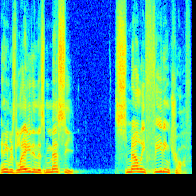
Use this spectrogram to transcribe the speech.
and he was laid in this messy, smelly feeding trough.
